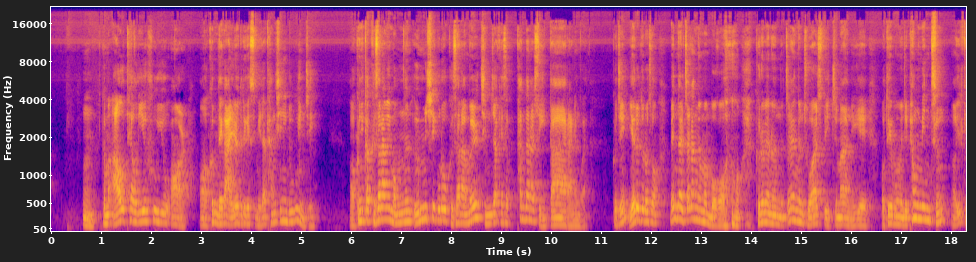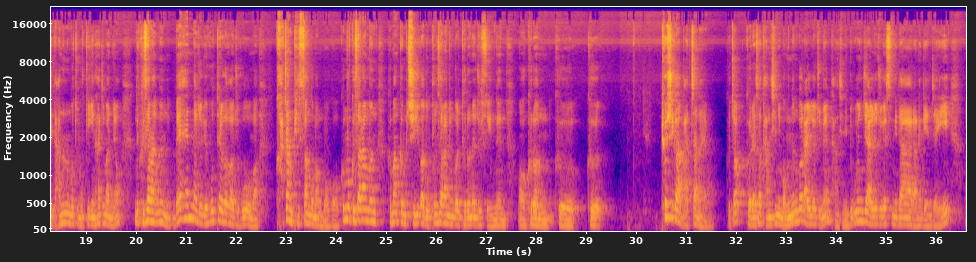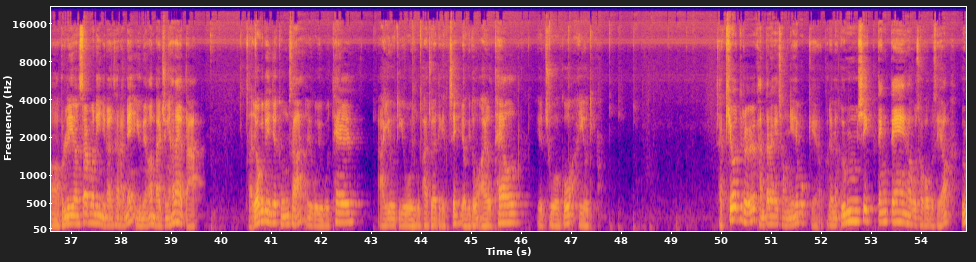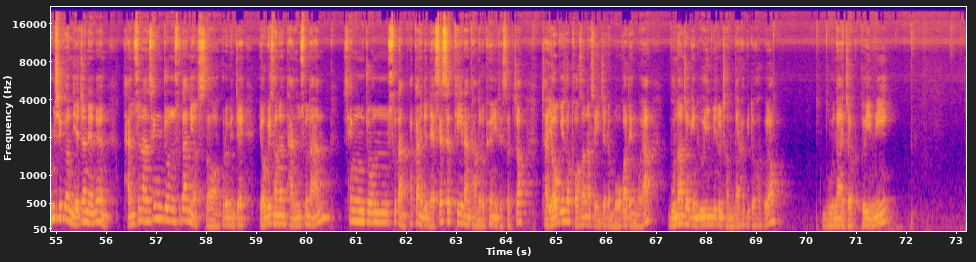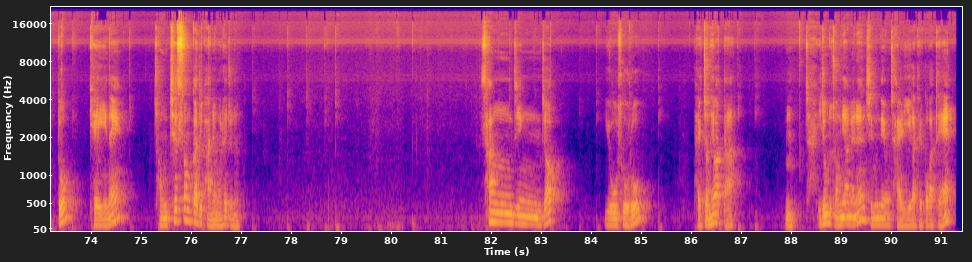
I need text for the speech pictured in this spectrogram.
음, 그러면 I'll tell you who you are. 어, 그럼 내가 알려드리겠습니다. 당신이 누구인지. 어, 그러니까 그 사람이 먹는 음식으로 그 사람을 짐작해서 판단할 수 있다라는 거야. 그지? 예를 들어서 맨날 짜장면만 먹어. 그러면은 짜장면 좋아할 수도 있지만 이게 어떻게 보면 이제 평민층 어, 이렇게 나누는 것 좀 웃기긴 하지만요. 근데 그 사람은 맨날 저기 호텔 가가지고 막 가장 비싼 거 막 먹어. 그러면 그 사람은 그만큼 지위가 높은 사람인 걸 드러내줄 수 있는 어, 그런 그, 그 표시가 맞잖아요. 그죠? 그래서 당신이 먹는 걸 알려주면 당신이 누구인지 알려주겠습니다. 라는 게 이제 이 어, 블리언 서버린이라는 사람의 유명한 말 중에 하나였다. 자, 여기도 이제 동사, 요거, 요거, tell, iodio, 이거 봐줘야 되겠지? 여기도 I'll tell, 이 주어고, iodio. 자, 키워드를 간단하게 정리해 볼게요. 그러면 음식 땡땡 하고 적어 보세요. 음식은 예전에는 단순한 생존 수단이었어. 그러면 이제 여기서는 단순한 생존 수단. 아까는 이제 necessity란 단어로 표현이 됐었죠. 자, 여기서 벗어나서 이제는 뭐가 된 거야? 문화적인 의미를 전달하기도 하고요. 문화적 의미, 또 개인의 정체성까지 반영을 해주는 상징적 요소로 발전해왔다. 음, 자, 이 정도 정리하면은 지문 내용 잘 이해가 될 것 같아.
